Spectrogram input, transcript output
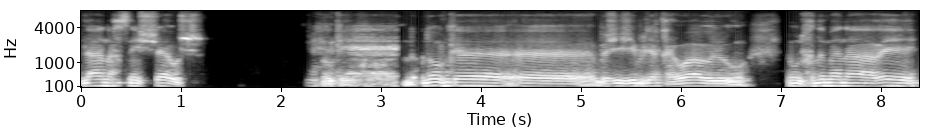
لا انا خصني الشاوش اوكي دونك آه، آه، باش يجيب لي قهوه و- ونخدم انا غير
